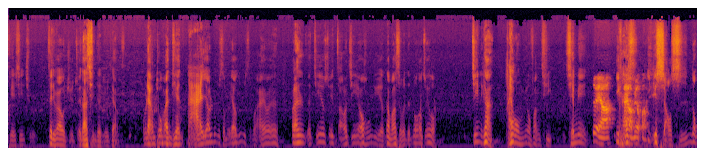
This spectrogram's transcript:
天星期五，这礼拜我觉得最大心得就是这样子。我们两个拖半天，哎，要录什么？要录什么？哎，不然今天睡着了，今天要哄女儿干嘛什么的，弄到最后，今天你看还好我们没有放弃，前面对啊，一开始一个小时弄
